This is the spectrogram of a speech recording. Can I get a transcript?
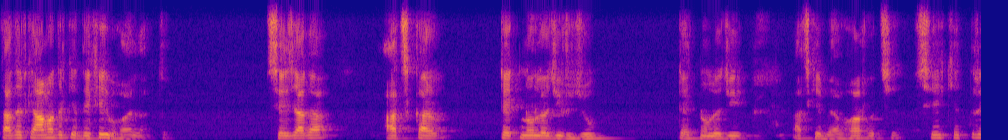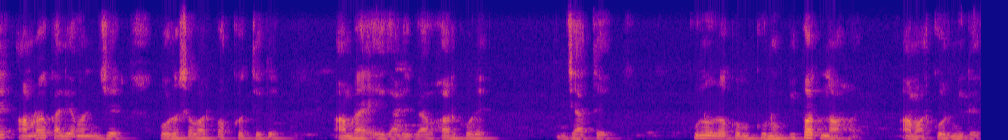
তাদেরকে আমাদেরকে দেখেই ভয় লাগতো। সেই জায়গা আজকাল টেকনোলজির যুগ। টেকনোলজি আজকে ব্যবহার হচ্ছে। সেই ক্ষেত্রে আমরাও কালিয়াগঞ্জের পৌরসভার পক্ষ থেকে আমরা এই গাড়ি ব্যবহার করে যাতে কোনো রকম কোনো বিপদ না হয়, আমার কর্মীদের,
